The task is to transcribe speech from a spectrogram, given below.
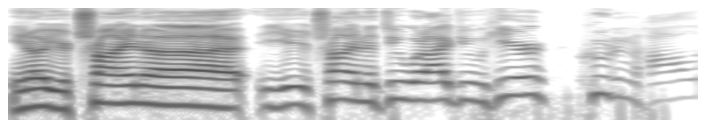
You know, you're trying to you're trying to do what I do here, hoot and holler.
